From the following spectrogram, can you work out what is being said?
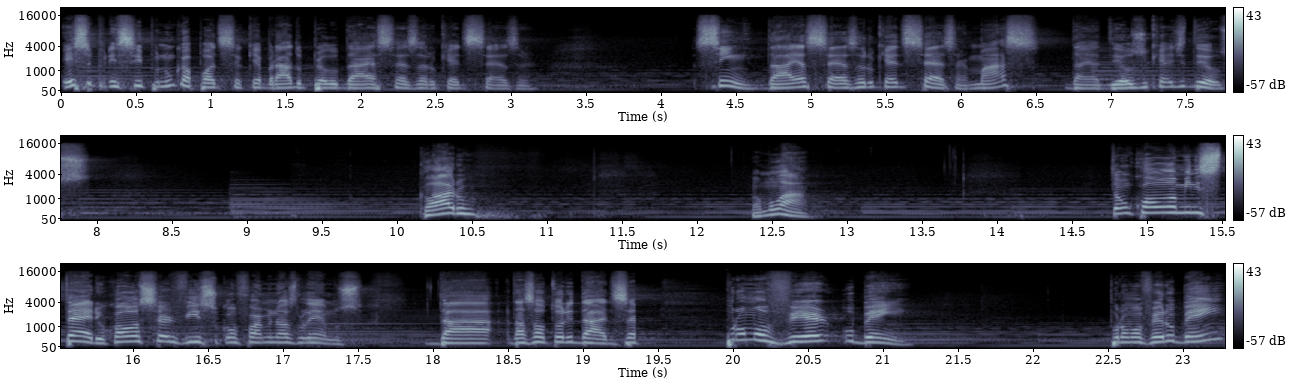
Esse princípio nunca pode ser quebrado pelo dai a César o que é de César. Sim, dai a César o que é de César, mas dai a Deus o que é de Deus. Claro? Vamos lá. Então, qual é o ministério, qual é o serviço, conforme nós lemos, da, das autoridades? É promover o bem. Promover o bem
